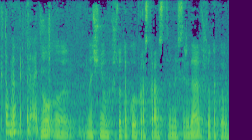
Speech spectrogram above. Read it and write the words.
кто да? будет преподавать. Ну, э, начнем, что такое пространственная среда, что такое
